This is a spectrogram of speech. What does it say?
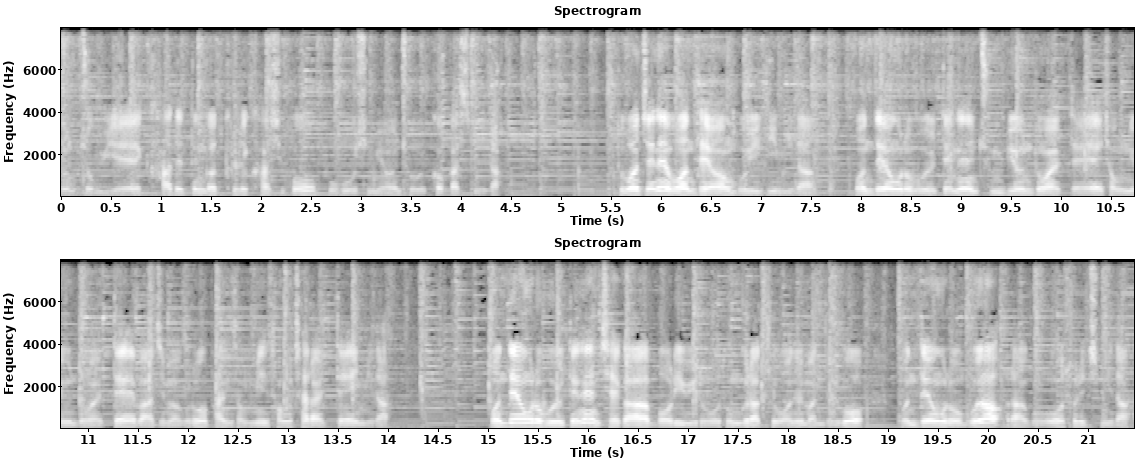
오른쪽 위에 카드 뜬 것 클릭하시고 보고 오시면 좋을 것 같습니다. 두 번째는 원대형 모이기입니다. 원대형으로 모일 때는 준비 운동할 때, 정리 운동할 때, 마지막으로 반성 및 성찰할 때입니다. 원대형으로 모일 때는 제가 머리 위로 동그랗게 원을 만들고 원대형으로 모여! 라고 소리칩니다.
